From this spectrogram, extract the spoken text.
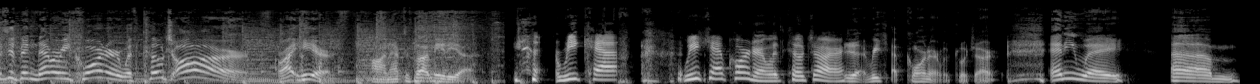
This has been Memory Corner with Coach R. Right here on Afterthought Media. Recap, recap corner with Coach R. yeah, recap corner with Coach R. Anyway, um,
